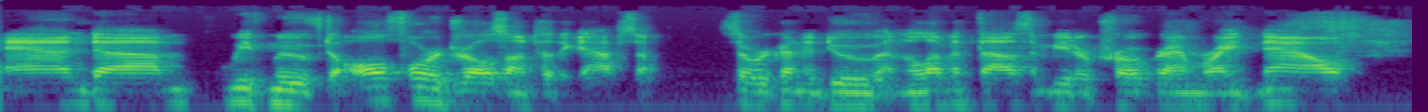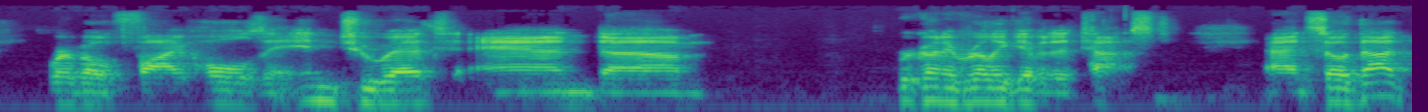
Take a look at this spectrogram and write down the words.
And um, we've moved all four drills onto the gap zone. So we're going to do an 11,000 meter program right now we're about five holes into it, and um, we're going to really give it a test. And so that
